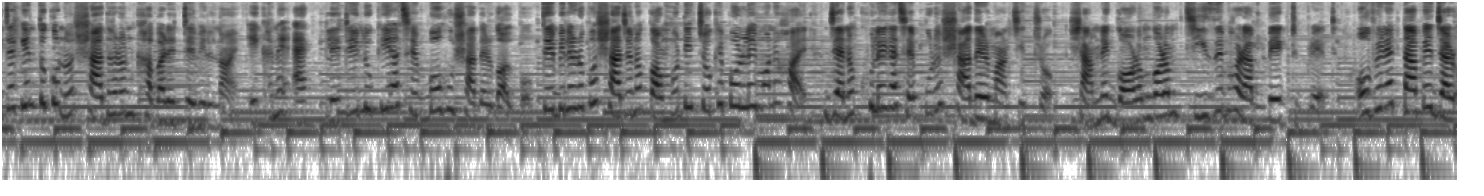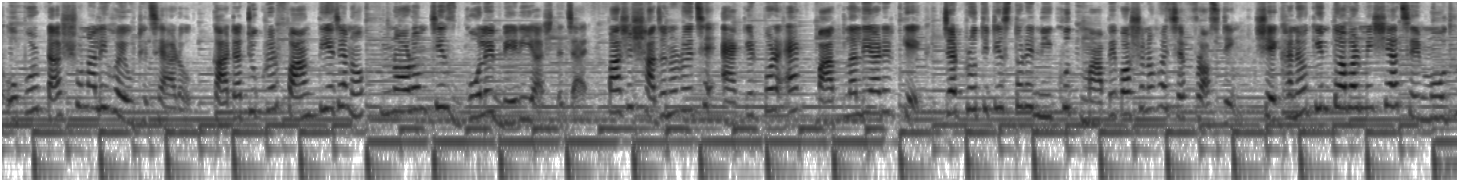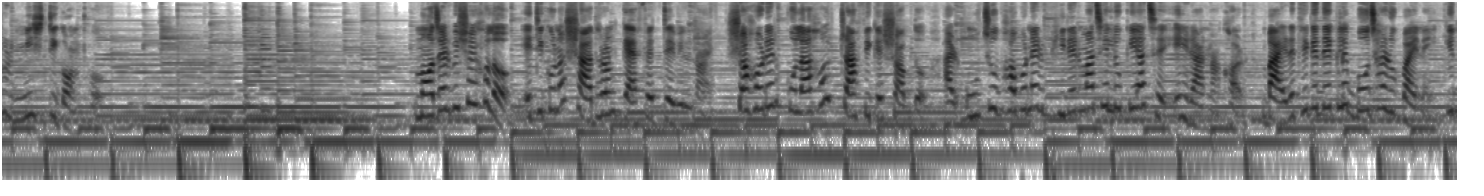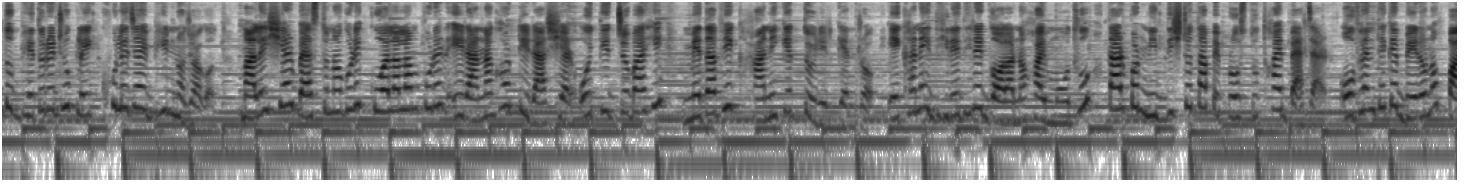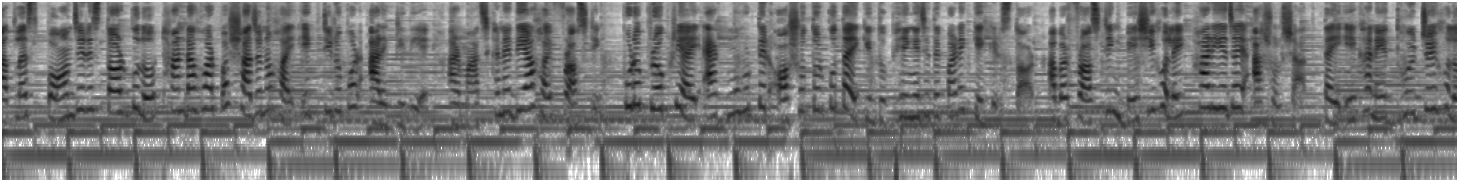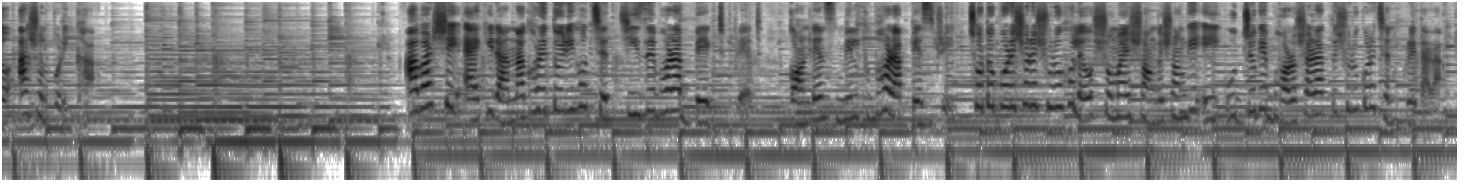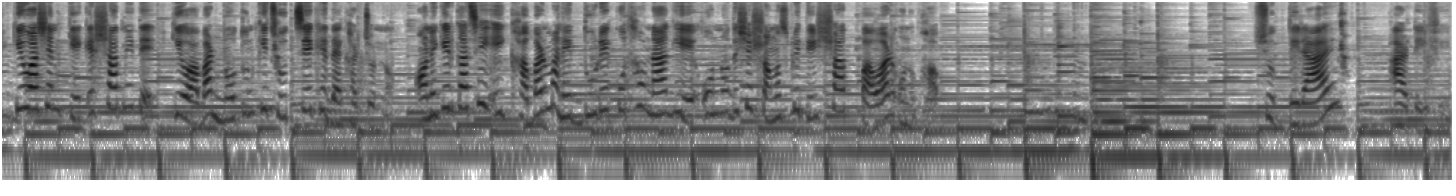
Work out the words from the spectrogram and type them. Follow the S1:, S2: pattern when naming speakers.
S1: এটা কিন্তু কোনো সাধারণ খাবারের টেবিল নয়। এখানে এক প্লেটেই লুকিয়ে আছে বহু স্বাদের গল্প। টেবিলের উপর সাজানো কম্বোটি চোখে পড়লেই মনে হয় যেন খুলে গেছে পুরো স্বাদের মানচিত্র। সামনে গরম গরম চিজে ভরা বেকড ব্রেড ওভেনের তাপে যার ওপরটা সোনালি হয়ে উঠেছে আরও। কাটা টুকরোর ফাঁক দিয়ে যেন নরম চিজ গলে বেরিয়ে আসতে চায়। পাশে সাজানো রয়েছে একের পর এক পাতলা লেয়ারের কেক, যার প্রতিটি স্তরে নিখুঁত মাপে বসানো হয়েছে ফ্রস্টিং সেখানেও কিন্তু আবার মিশে আছে মধুর মিষ্টি গন্ধ। মজার বিষয় হলো, এটি কোনো সাধারণ ক্যাফের টেবিল নয়। শহরের কোলাহল, ট্রাফিকের শব্দ আর উঁচু ভবনের ভিড়ের মাঝে লুকিয়ে আছে এই রান্নাঘর। বাইরে থেকে দেখলে বোঝার উপায় নেই, কিন্তু ভেতরে ঢুকলেই খুলে যায় ভিন্ন জগৎ। মালয়েশিয়ার ব্যস্ত নগরী কুয়ালালামপুরের এই রান্নাঘরটি রাশিয়ার ঐতিহ্যবাহী মেধাভিক হানি কেক তৈরির কেন্দ্র। এখানেই ধীরে ধীরে গলানো হয় মধু, তারপর নির্দিষ্ট তাপে প্রস্তুত হয় ব্যাটার। ওভেন থেকে বেরোনো পাতলা স্পঞ্জের স্তরগুলো ঠান্ডা হওয়ার পর সাজানো হয় একটির ওপর আরেকটি দিয়ে, আর মাঝখানে দেওয়া হয় ফ্রস্টিং পুরো প্রক্রিয়ায় এক মুহূর্তের অসতর্কতায় কিন্তু ভেঙে যেতে পারে কেকের স্তর। আবার ফ্রস্টিং বেশি হলেই হারিয়ে যায় আসল স্বাদ, তাই এখানে ধৈর্যই হলো আসল পরীক্ষা। আবার সেই একই রান্নাঘরে তৈরি হচ্ছে চিজে ভরা বেকড ব্রেড কন্ডেন্স মিল্ক ভরা পেস্ট্রি ছোট পরিসরে শুরু হলেও সময়ের সঙ্গে সঙ্গে এই উদ্যোগে ভরসা রাখতে শুরু করেছেন ক্রেতারা। কেউ আসেন কেকের স্বাদ নিতে, কেউ আবার নতুন কিছু চেখে দেখার জন্য। অনেকের কাছে এই খাবার মানে দূরে কোথাও না গিয়ে অন্য দেশের সংস্কৃতির স্বাদ পাওয়ার অনুভব। শুক্তি রায় আর টিভি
